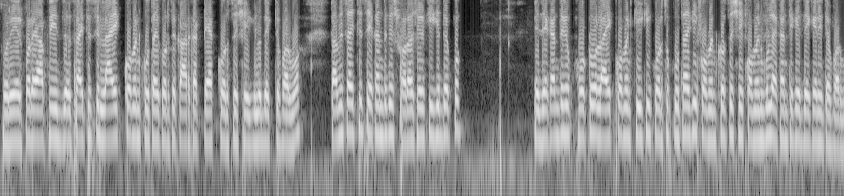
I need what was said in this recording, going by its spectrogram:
sorry, এরপরে আপনি চাইতেছি লাইক কমেন্ট কোথায় করছে, কার কার ট্যাগ করছে, সেইগুলো দেখতে পারব। তো আমি চাইতেছি এখান থেকে সরাসরি কি কি দেখব? এই যে এখান থেকে ফটো লাইক কমেন্ট কি কি করছে, কোথায় কি কমেন্ট করছে, সেই কমেন্টগুলো এখান থেকে দেখে নিতে পারব।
